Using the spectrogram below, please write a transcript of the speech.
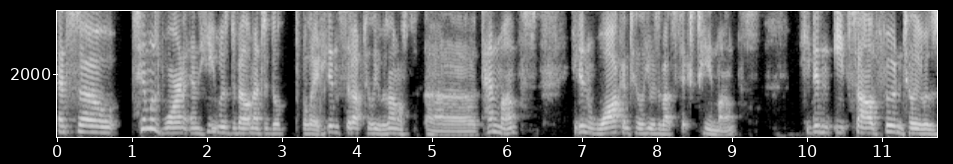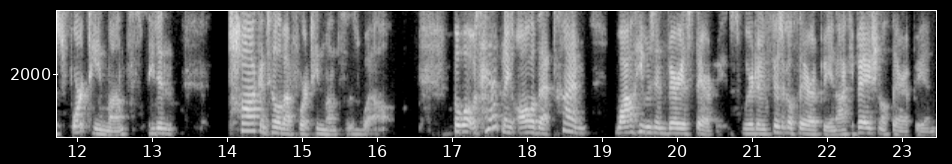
And so Tim was born and he was developmentally delayed. He didn't sit up till he was almost uh, 10 months. He didn't walk until he was about 16 months. He didn't eat solid food until he was 14 months. He didn't talk until about 14 months as well. But what was happening all of that time while he was in various therapies. We were doing physical therapy and occupational therapy and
